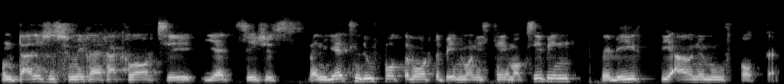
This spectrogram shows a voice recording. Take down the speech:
Und dann ist es für mich eigentlich auch klar gewesen, jetzt ist es, wenn ich jetzt nicht aufgeboten worden bin, als ich das Thema gewesen bin, dann wird die auch nicht mehr aufgeboten.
